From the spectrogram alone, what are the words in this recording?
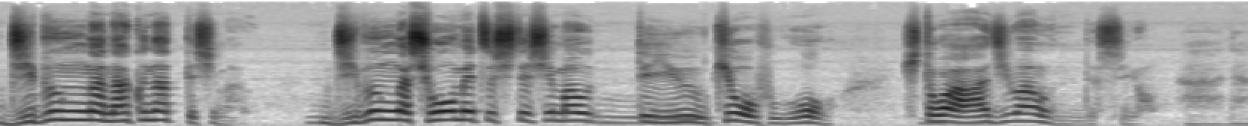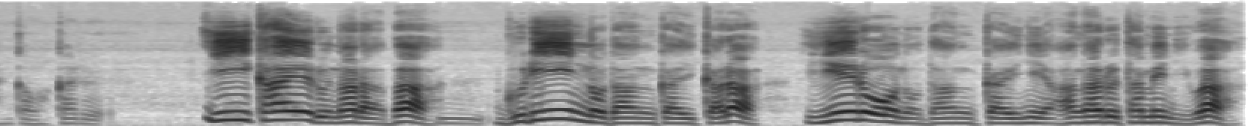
自分がなくなってしまう、うん、自分が消滅してしまうっていう恐怖を人は味わうんですよ。なんかわかる言い換えるならば、うん、グリーンの段階からイエローの段階に上がるためには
